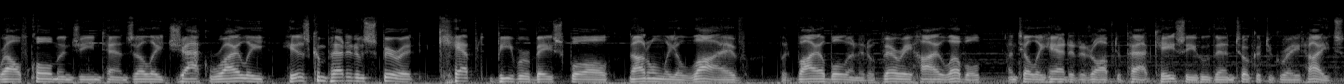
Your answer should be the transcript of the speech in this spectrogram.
Ralph Coleman, Gene Tanselli, Jack Riley, his competitive spirit kept Beaver baseball not only alive, but viable and at a very high level until he handed it off to Pat Casey, who then took it to great heights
